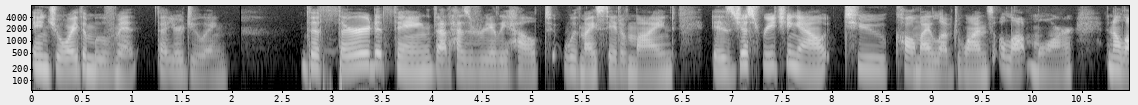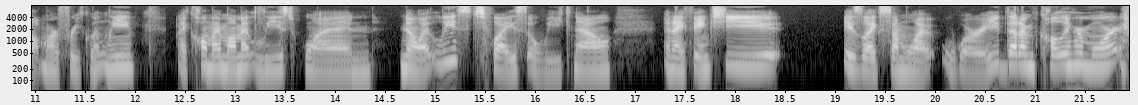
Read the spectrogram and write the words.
enjoy the movement that you're doing. The third thing that has really helped with my state of mind is just reaching out to call my loved ones a lot more and a lot more frequently. I call my mom at least one no, at least twice a week now. And I think she is like somewhat worried that I'm calling her more.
